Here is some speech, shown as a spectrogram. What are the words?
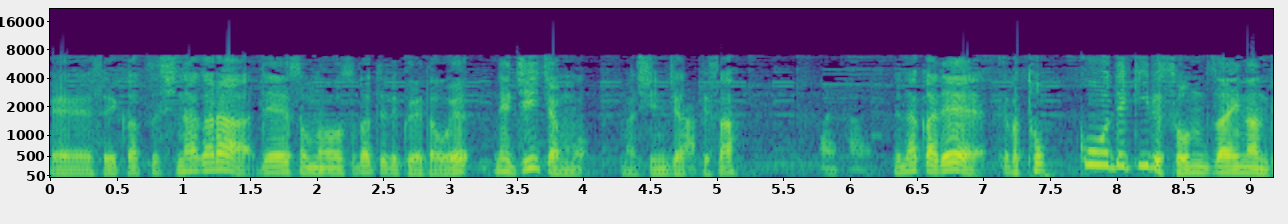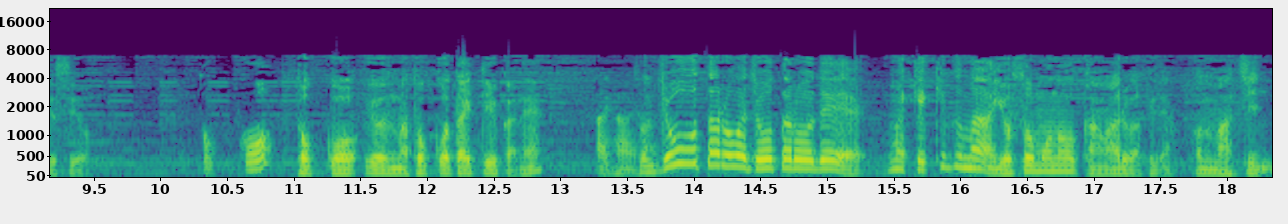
えー生活しながら、で、その、育ててくれた親、ね、じいちゃんも、まあ、死んじゃってさ。はいはい。で、中で、やっぱ特攻できる存在なんですよ。特攻？特攻。要するにまあ、特攻隊っていうかね。はいはい。その、丈太郎は丈太郎で、まあ、結局まあ、よそ者感あるわけじゃん。この町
